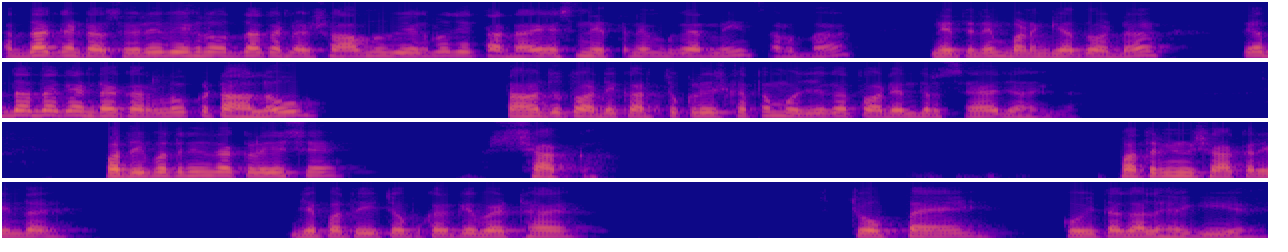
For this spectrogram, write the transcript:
ਅੱਧਾ ਘੰਟਾ ਸਵੇਰੇ ਵੇਖ ਲਓ, ਅੱਧਾ ਘੰਟਾ ਸ਼ਾਮ ਨੂੰ ਵੇਖ ਲਓ, ਜੇ ਤੁਹਾਡਾ ਇਸ ਨਿਤਨੇਮ ਬਗੈਰ ਨਹੀਂ ਸਰਦਾ ਨਿਤਨੇਮ ਬਣ ਗਿਆ ਤੁਹਾਡਾ, ਤੇ ਅੱਧਾ ਅੱਧਾ ਘੰਟਾ ਕਰ ਲਓ, ਘਟਾ ਲਓ, ਤਾਂ ਜੋ ਤੁਹਾਡੇ ਘਰ ਚੋਂ ਕਲੇਸ਼ ਖਤਮ ਹੋ ਜਾਏਗਾ, ਤੁਹਾਡੇ ਅੰਦਰ ਸਹਿਜ ਆਏਗਾ। ਪਤੀ ਪਤਨੀ ਦਾ ਕਲੇਸ਼ ਹੈ, ਸ਼ੱਕ। ਪਤਨੀ ਨੂੰ ਸ਼ੱਕ ਰਹਿੰਦਾ ਹੈ, ਜੇ ਪਤੀ ਚੁੱਪ ਕਰਕੇ ਬੈਠਾ ਹੈ, ਚੁੱਪ ਹੈ, ਕੋਈ ਤਾਂ ਗੱਲ ਹੈਗੀ ਹੈ,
